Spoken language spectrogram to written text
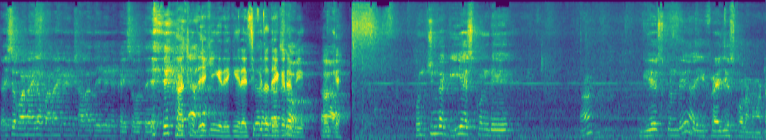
कैसे बनाएगा बनाएगा इंशाल्लाह देखेगा कैसे होते हैं तो। अच्छा देखेंगे देखेंगे रेसिपी तो देख रहे हैं अभी हाँ। ओके కొంచెంగా గీ వేసుకోండి ఆ? గీ వేసుకోండి అవి ఫ్రై చేసుకోవాలన్నమాట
